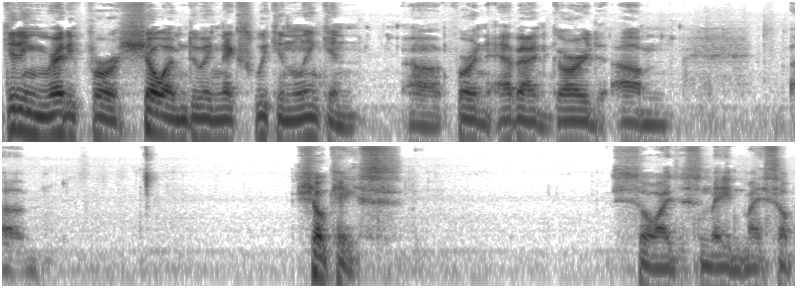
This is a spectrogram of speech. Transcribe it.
Getting ready for a show I'm doing next week in Lincoln uh, for an avant-garde um, uh, showcase so I just made myself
